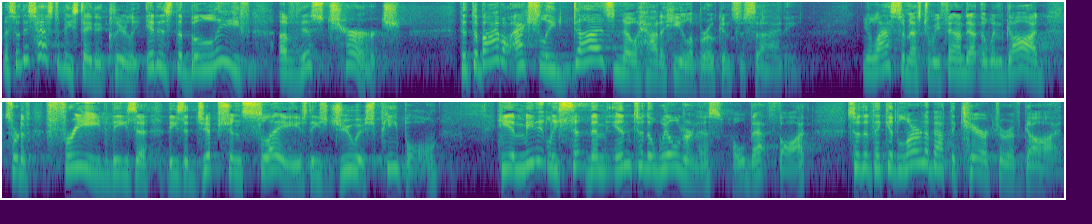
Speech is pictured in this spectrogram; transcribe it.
And so this has to be stated clearly. It is the belief of this church that the Bible actually does know how to heal a broken society. You know, last semester we found out that when God sort of freed these, uh, these Egyptian slaves, these Jewish people, he immediately sent them into the wilderness, hold that thought, so that they could learn about the character of God.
